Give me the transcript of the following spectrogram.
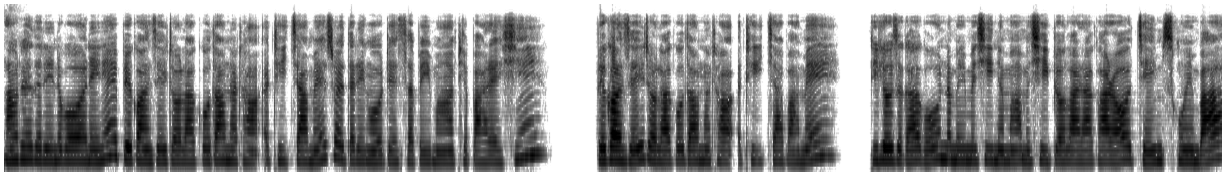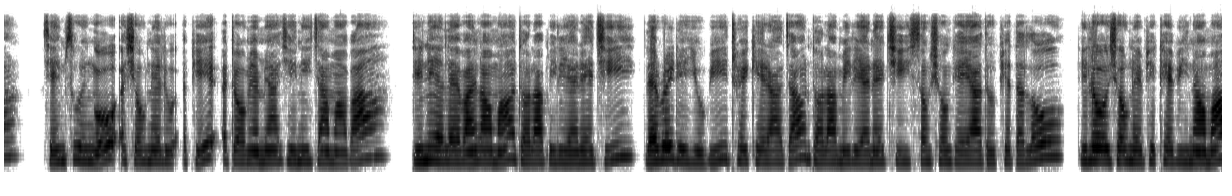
နောက်တဲ့သတင်းတစ်ပုဒ်အနေနဲ့ Bitcoin ဈေးဒေါ်လာ9200အထိကျမယ်ဆိုတဲ့သတင်းကိုတင်ဆက်ပေးမှာဖြစ်ပါတယ်ရှင်။ Bitcoin ဈေးဒေါ်လာ9200အထိကျပါမယ်။ဒီလိုစကားကိုနမိတ်မရှိနမမရှိပြောလာတာကတော့ James Win ပါ။ James Win ကိုအရှုံးတဲ့လူအဖြစ်အတော်များများရင်းနှီးကြမှာပါ။ ဒီနေ့အလဲပိုင်းလောက်မှာဒေါ်လာဘီလီယံနဲ့ချီ leverage တွေယူပြီး trade ခဲ့တာကြောင့်ဒေါ်လာမီလီယံနဲ့ချီဆုံးရှုံးခဲ့ရသူဖြစ်တယ်လို့ဒီလိုအရှုံးတွေဖြစ်ခဲ့ပြီးနောက်မှာ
